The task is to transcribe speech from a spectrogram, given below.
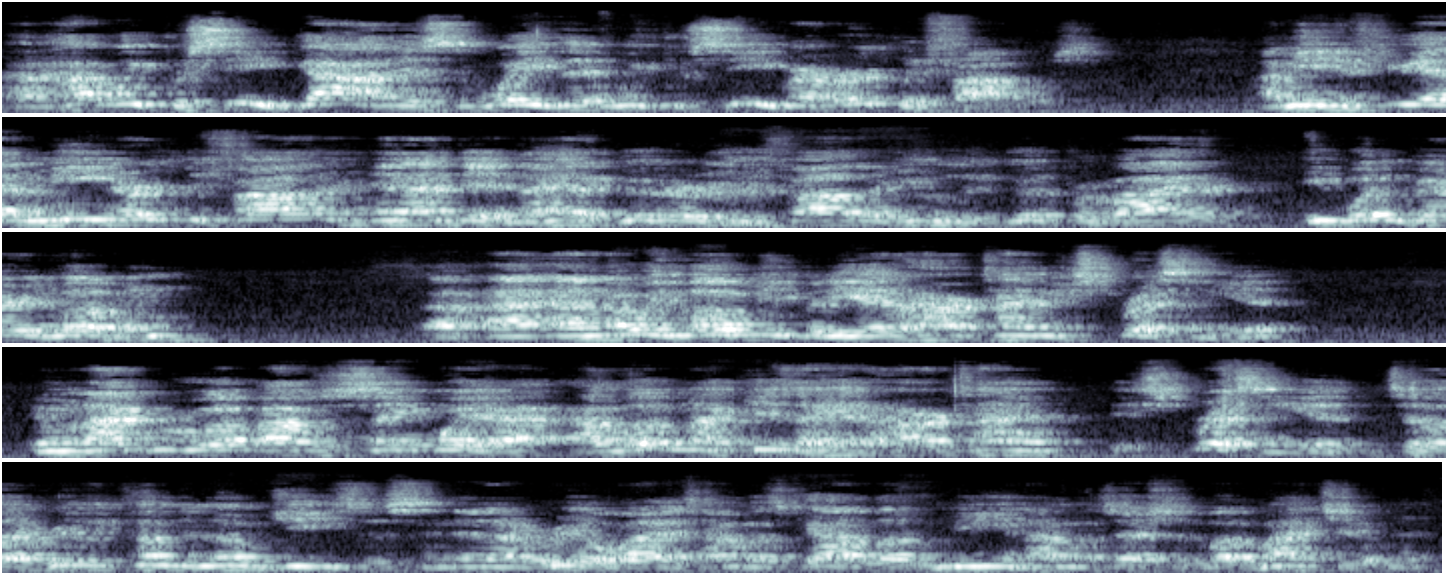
uh, how we perceive God, is the way that we perceive our earthly fathers. I mean, if you had a mean earthly father, and I didn't, I had a good earthly father. He was a good provider. He wasn't very loving. Uh, I, I know he loved me, but he had a hard time expressing it. And when I grew up, I was the same way. I, I loved my kids. I had a hard time expressing it until I really come to know Jesus. And then I realized how much God loved me and how much I should love my children.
